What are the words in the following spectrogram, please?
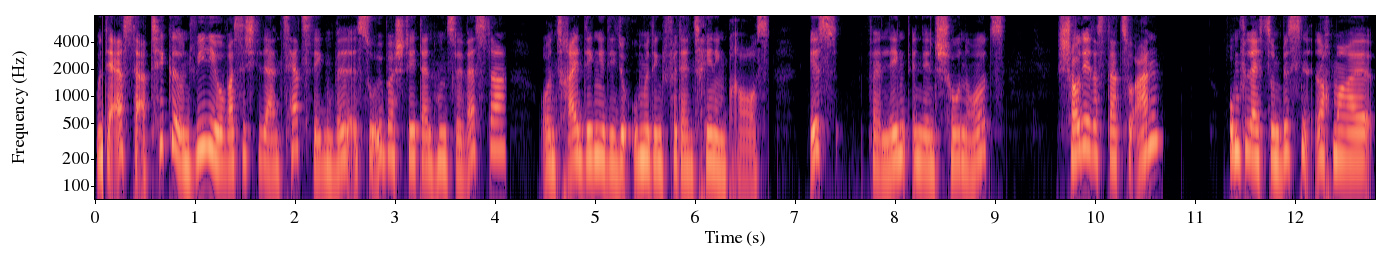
Und der erste Artikel und Video, was ich dir da ans Herz legen will, ist so übersteht dein Hund Silvester und drei Dinge, die du unbedingt für dein Training brauchst. Ist verlinkt in den Show Notes. Schau dir das dazu an, um vielleicht so ein bisschen nochmal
